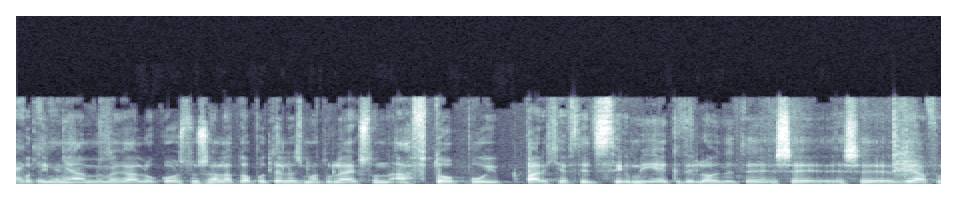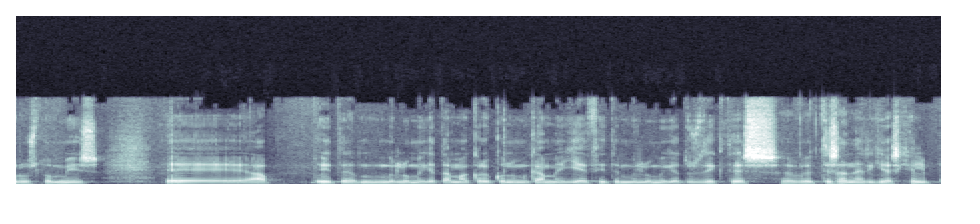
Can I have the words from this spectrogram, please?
από τη μια με μεγάλο κόστος, αλλά το αποτέλεσμα τουλάχιστον αυτό που υπάρχει αυτή τη στιγμή εκδηλώνεται σε, σε διάφορους τομείς ε, είτε μιλούμε για τα μακροοικονομικά μεγέθη, είτε μιλούμε για τους δείκτες ε, της ανεργίας κλπ.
